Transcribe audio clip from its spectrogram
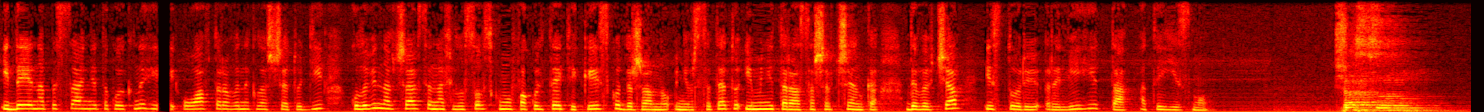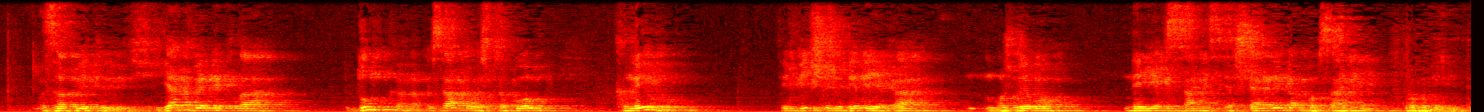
Ідея написання такої книги у автора виникла ще тоді, коли він навчався на філософському факультеті Київського державного університету імені Тараса Шевченка, де вивчав історію релігії та атеїзму. Часто запитують, як виникла думка написати ось таку книгу, тим більше людини, яка, можливо, не є в сані священника або в сані проповідника.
